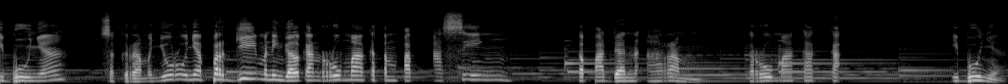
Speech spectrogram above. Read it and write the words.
Ibunya segera menyuruhnya pergi meninggalkan rumah ke tempat asing ke Padan Aram, ke rumah kakak ibunya.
